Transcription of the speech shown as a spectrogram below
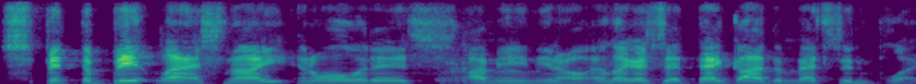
spit the bit last night and all of this. I mean, you know, and like I said, thank God the Mets didn't play.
